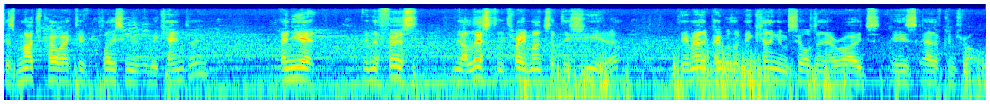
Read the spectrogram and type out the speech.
as much proactive policing that we can do. And yet, in the first you know, less than three months of this year, the amount of people that have been killing themselves on our roads is out of control.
